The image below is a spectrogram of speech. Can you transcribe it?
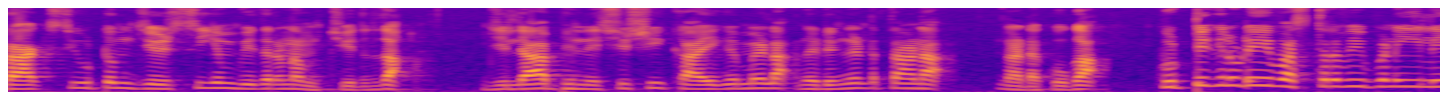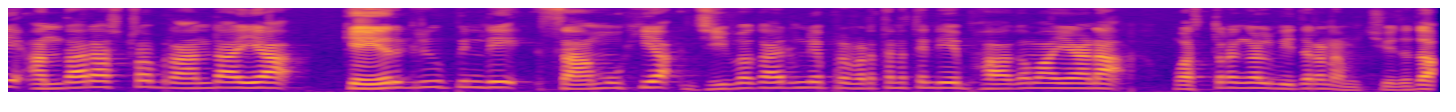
ട്രാക്ക് സ്യൂട്ടും ജേഴ്സിയും വിതരണം ചെയ്തത്. ജില്ലാ ഭിന്നശേഷി കായികമേള നെടുങ്കണ്ടത്താണ് നടക്കുക. കുട്ടികളുടെ വസ്ത്രവിപണിയിലെ അന്താരാഷ്ട്ര ബ്രാൻഡായ കെയർ ഗ്രൂപ്പിന്റെ സാമൂഹ്യ ജീവകാരുണ്യ പ്രവർത്തനത്തിന്റെ ഭാഗമായാണ് വസ്ത്രങ്ങൾ വിതരണം ചെയ്തത്.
